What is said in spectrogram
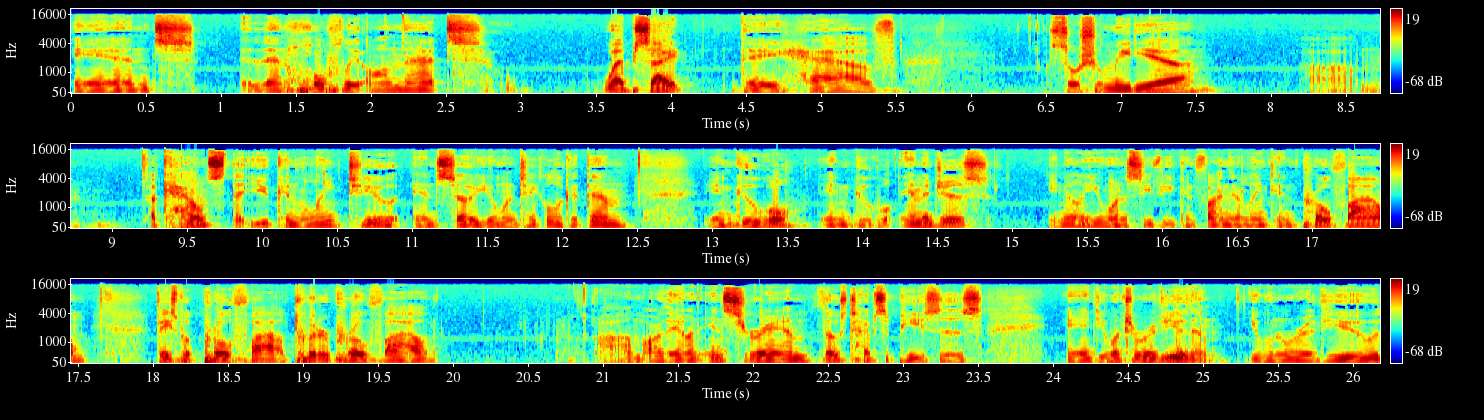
and then hopefully on that website they have social media um, accounts that you can link to. And so you want to take a look at them in Google, in Google Images, You know, you want to see if you can find their LinkedIn profile, Facebook profile, Twitter profile. Um, are they on Instagram? Those types of pieces, and you want to review them. You want to review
